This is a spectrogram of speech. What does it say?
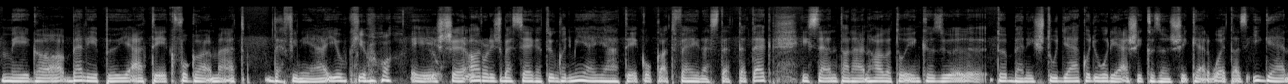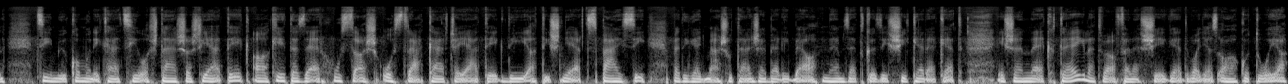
Még a belépő játék fogalmát definiáljuk, jó? És jó, jó. arról is beszélgetünk, hogy milyen játékokat fejlesztettetek, hiszen talán hallgatóink közül többen is tudják, hogy óriási közönsiker volt az Igen című kommunikációs társasjáték. A 2020-as osztrák kártyajáték díjat is nyert Spicy, pedig egymás után zsebeli be a nemzetközi sikereket, és ennek te, illetve a feleséged vagy az alkotója.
